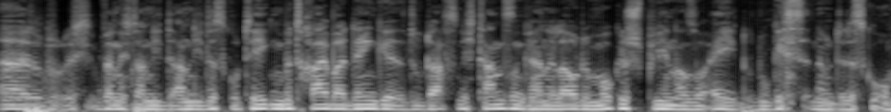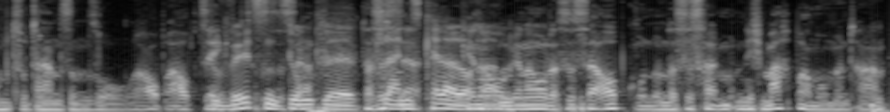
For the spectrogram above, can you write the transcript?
Äh, ich, wenn ich dann die, an die Diskothekenbetreiber denke, du darfst nicht tanzen, keine laute Mucke spielen, also ey, du, du gehst in einem Disco um zu tanzen, so hau hauptsächlich. Du willst ein dunkles, ja, kleines Kellerloch genau, haben. Genau, genau, das ist der Hauptgrund und das ist halt nicht machbar momentan.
